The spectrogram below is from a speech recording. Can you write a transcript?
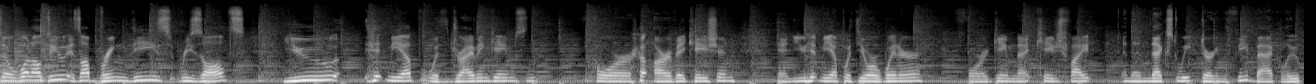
So, what I'll do is I'll bring these results. You hit me up with driving games for our vacation, and you hit me up with your winner for a game night cage fight. And then next week during the feedback loop,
